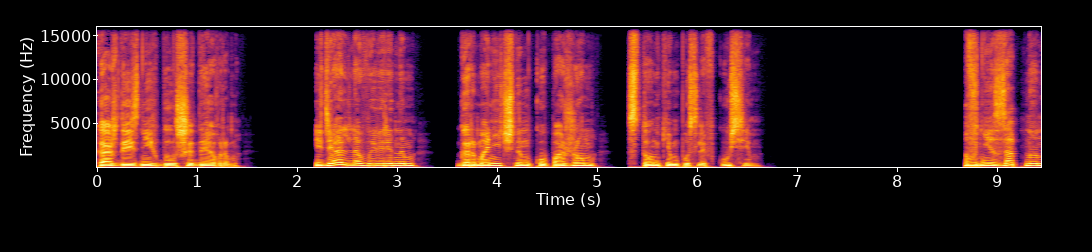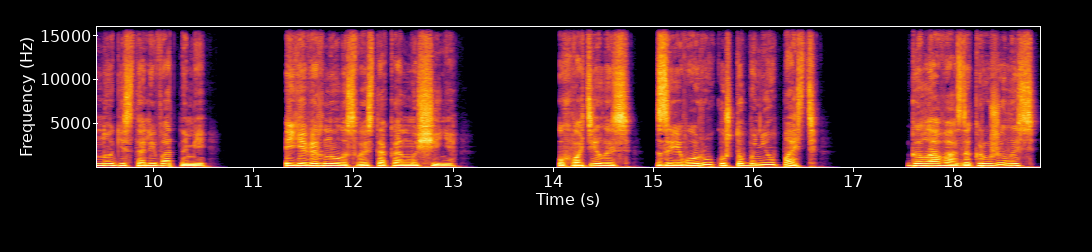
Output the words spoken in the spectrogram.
Каждый из них был шедевром идеально выверенным гармоничным купажом с тонким послевкусием. Внезапно ноги стали ватными, и я вернула свой стакан мужчине. Ухватилась за его руку, чтобы не упасть. Голова закружилась,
